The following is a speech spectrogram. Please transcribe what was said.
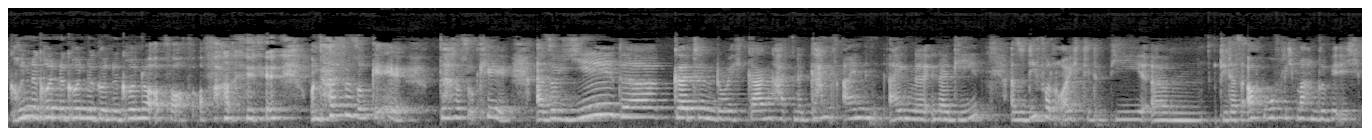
Gründe, Gründe, Gründe, Gründe, Gründe, Opfer, Opfer, Opfer. Und das ist okay. Das ist okay. Also jeder Göttin-Durchgang hat eine ganz ein, eigene Energie. Also die von euch, die, die, ähm, die das auch beruflich machen, so wie ich,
